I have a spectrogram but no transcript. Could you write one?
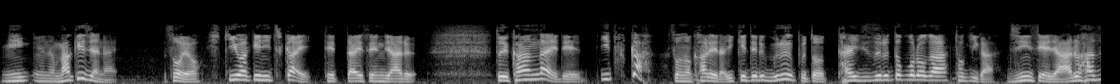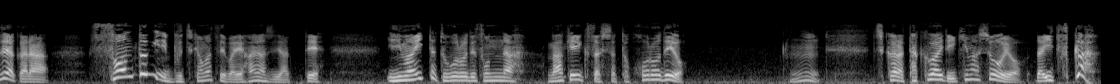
に、負けじゃない。そうよ。引き分けに近い撤退戦である。という考えで、いつか、その彼ら、イケてるグループと対峙するところが、時が人生であるはずやから、そん時にぶちかませばいい話であって、今言ったところでそんな負け戦したところでよ。うん。力蓄えていきましょうよ。だいつか、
